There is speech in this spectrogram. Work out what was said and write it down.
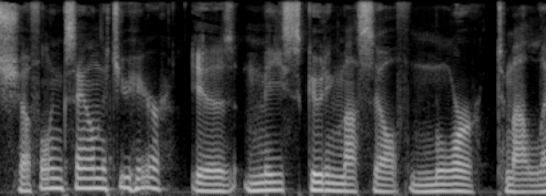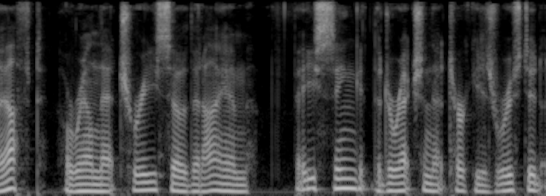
shuffling sound that you hear is me scooting myself more to my left around that tree so that I am facing the direction that turkey is roosted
